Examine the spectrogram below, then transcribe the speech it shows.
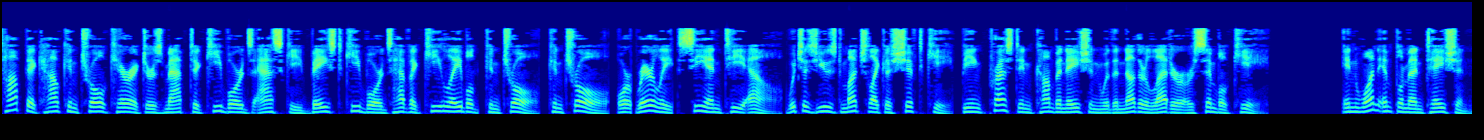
Topic how control characters map to keyboards ASCII-based keyboards have a key labeled control, control, or rarely CNTL which is used much like a shift key, being pressed in combination with another letter or symbol key. In one implementation,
